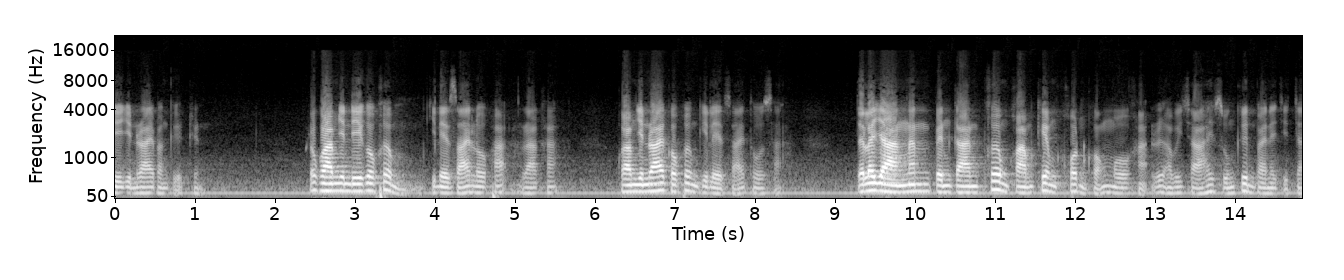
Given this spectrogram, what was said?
ดียินร้ายบังเกิดขึ้น เพราะความยินดีก็เพิ่มกิเลสสายโลภะราคะ ความยินร้ายก็เพิ่มกิเลสสายโทสะแต่ละอย่างนั้นเป็นการเพิ่มความเข้มข้นของโมหะหรืออวิชชาให้สูงขึ้นภายในจิตใจ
